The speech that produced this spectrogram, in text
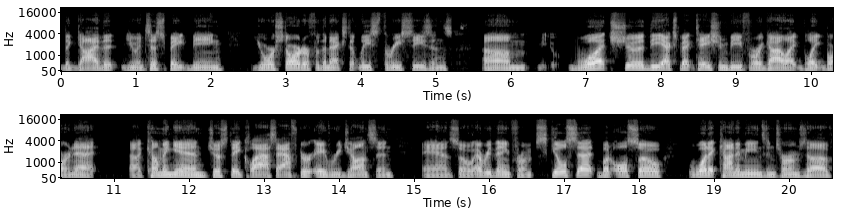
the guy that you anticipate being your starter for the next at least three seasons. Um, what should the expectation be for a guy like Blake Barnett? uh, coming in just a class after Avery Johnson. And so everything from skill set, but also what it kind of means in terms of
